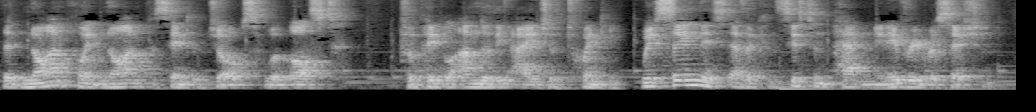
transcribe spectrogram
that 9.9% of jobs were lost for people under the age of 20. We've seen this as a consistent pattern in every recession.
